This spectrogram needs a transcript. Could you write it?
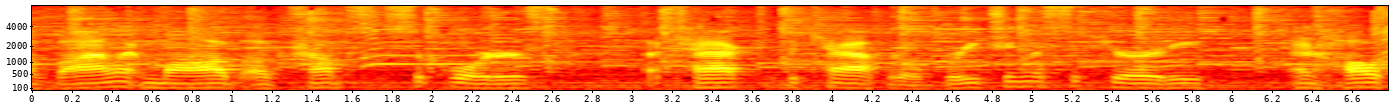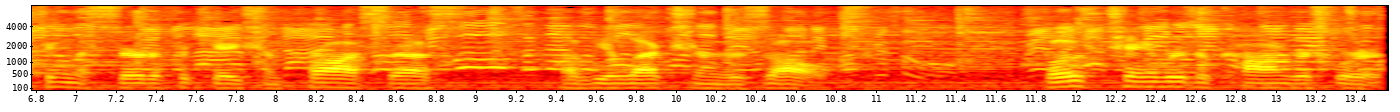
a violent mob of Trump's supporters attacked the Capitol, breaching the security and halting the certification process of the election results. both chambers of Congress were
